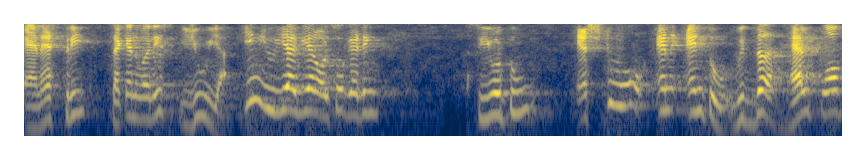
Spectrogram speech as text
NS3, second one is urea. In urea, we are also getting CO2, H2O and N2 with the help of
